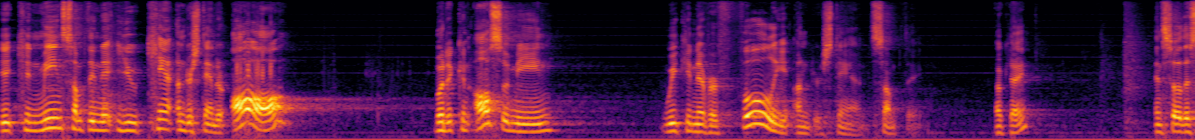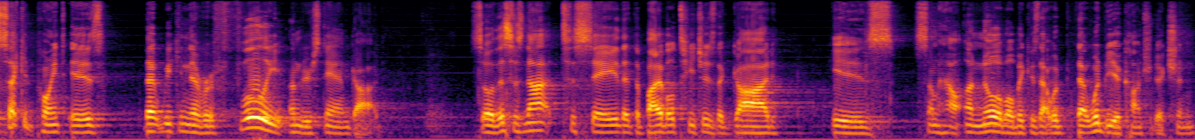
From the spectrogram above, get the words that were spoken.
it can mean something that you can't understand at all, but it can also mean we can never fully understand something. Okay? And so the second point is that we can never fully understand God. So this is not to say that the Bible teaches that God is somehow unknowable because that would, that would be a contradiction.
